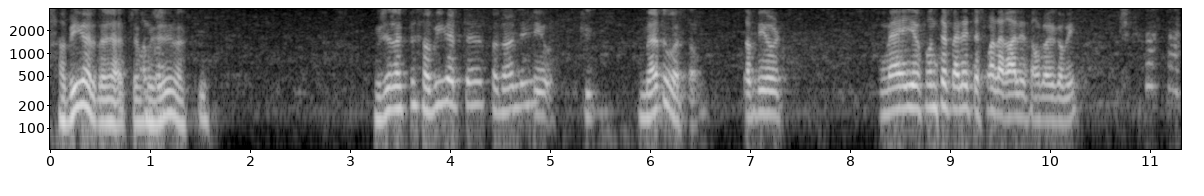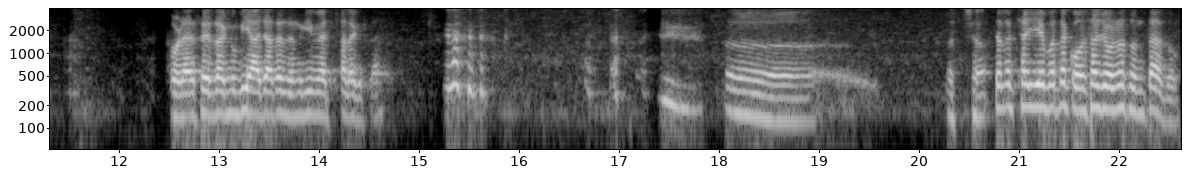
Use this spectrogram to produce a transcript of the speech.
सभी करते हैं शायद से मुझे नहीं लगती। मुझे लगता है सभी करते हैं पता नहीं। मैं तो करता हूँ। तभी उठ। मैं ईयरफोन से पहले चश्मा लगा लेता हूँ कभी कभी थोड़ा ऐसे रंग भी आ जाता है ज़िंदगी में अच्छा लगता है। अच्छा। चल अच्छा ये बता कौन सा जॉनर सुनता है तू?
